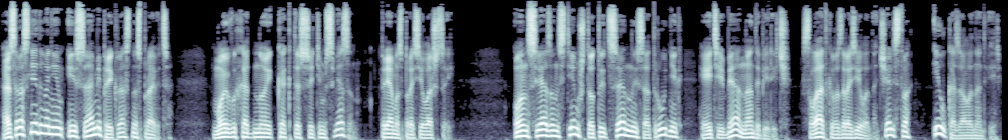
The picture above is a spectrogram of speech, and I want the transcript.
а с расследованием и сами прекрасно справятся. Мой выходной как-то с этим связан? Прямо спросил Ашцей. Он связан с тем, что ты ценный сотрудник, и тебя надо беречь. Сладко возразило начальство и указало на дверь.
